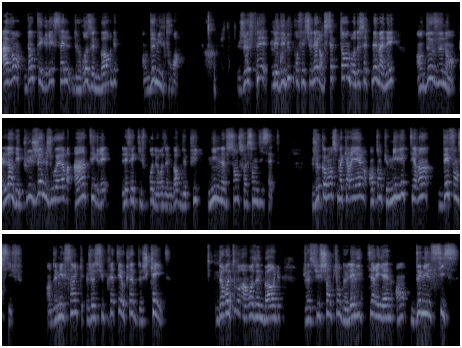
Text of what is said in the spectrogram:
avant d'intégrer celle de Rosenborg en 2003. Je fais mes débuts professionnels en septembre de cette même année en devenant l'un des plus jeunes joueurs à intégrer l'effectif pro de Rosenborg depuis 1977. Je commence ma carrière en tant que milieu de terrain défensif. En 2005, je suis prêté au club de Skate. De retour à Rosenborg, je suis champion de l'élite terrienne en 2006.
